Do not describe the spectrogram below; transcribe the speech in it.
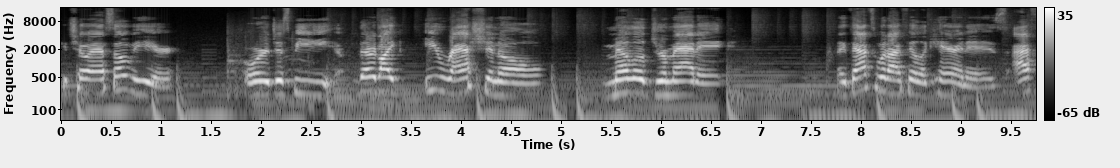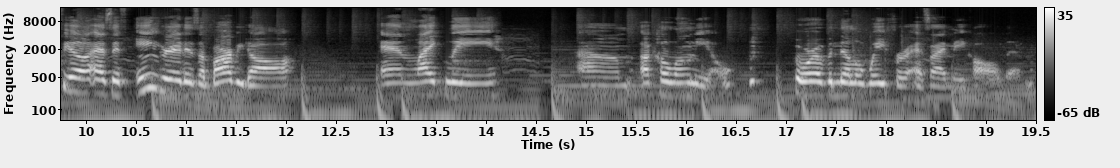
get your ass over here. or just be they're like irrational, melodramatic. Like that's what I feel like Karen is. I feel as if Ingrid is a Barbie doll and likely um, a colonial or a vanilla wafer, as I may call them.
